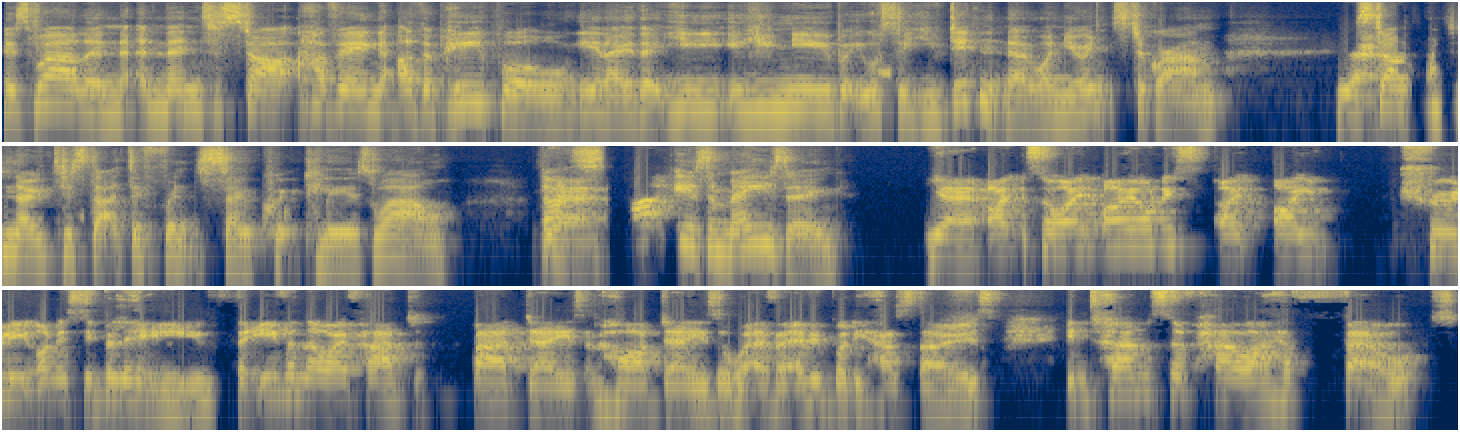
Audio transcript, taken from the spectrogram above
as well and and then to start having other people, you know, that you you knew but also you didn't know on your Instagram. Yeah. Starting to notice that difference so quickly as well. That's yeah. that is amazing. Yeah, I so I I honest I I truly honestly believe that even though I've had bad days and hard days or whatever, everybody has those. In terms of how I have felt,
